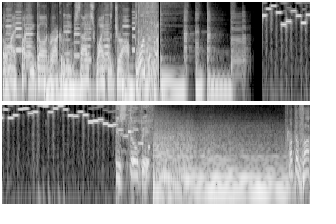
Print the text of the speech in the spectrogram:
Oh my fucking god, Rocket League sideswipe has dropped. What the fuck? You stupid. What the fuck?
